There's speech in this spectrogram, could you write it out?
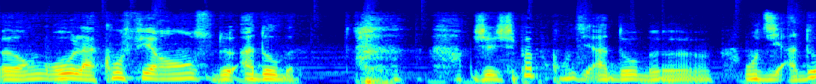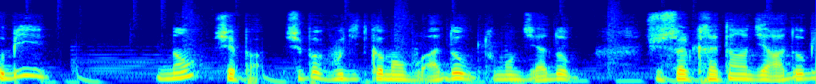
euh, en gros la conférence de Adobe. je, sais pas pourquoi on dit Adobe. on dit Adobe? Non? Je sais pas. Je sais pas que vous dites comment vous. Adobe, tout le monde dit Adobe. Je suis seul crétin à dire Adobe.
